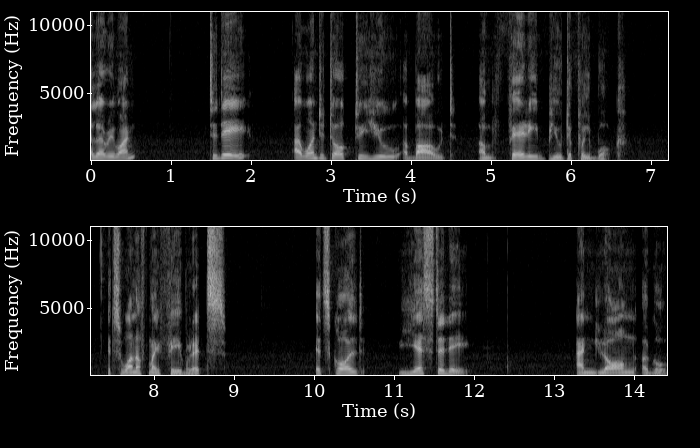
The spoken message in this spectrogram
Hello, everyone. Today, I want to talk to you about a very beautiful book. It's one of my favorites. It's called Yesterday and Long Ago,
